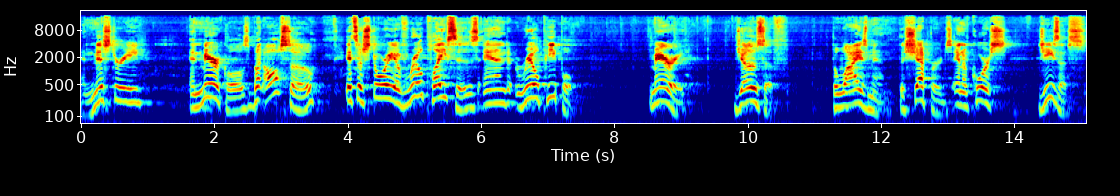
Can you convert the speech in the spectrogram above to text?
and mystery and miracles, but also it's a story of real places and real people Mary, Joseph, the wise men, the shepherds, and of course, Jesus.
